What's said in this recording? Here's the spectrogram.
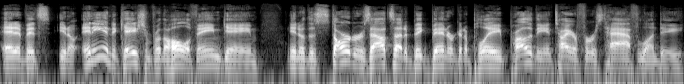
and if it's you know any indication for the Hall of Fame game you know, the starters outside of Big Ben are going to play probably the entire first half, Lundy.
